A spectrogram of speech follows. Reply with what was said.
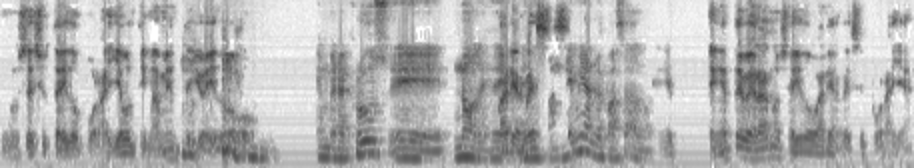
No sé si usted ha ido por allá últimamente. Yo he ido en Veracruz, eh, no, desde, la pandemia no he pasado. En este verano se ha ido varias veces por allá.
